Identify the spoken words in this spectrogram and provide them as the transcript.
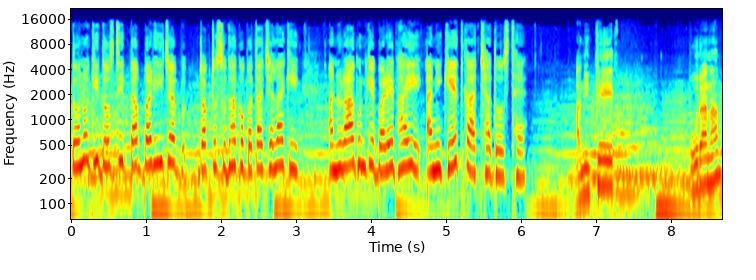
दोनों की दोस्ती तब बढ़ी जब डॉक्टर सुधा को पता चला कि अनुराग उनके बड़े भाई अनिकेत का अच्छा दोस्त है। अनिकेत पूरा नाम?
